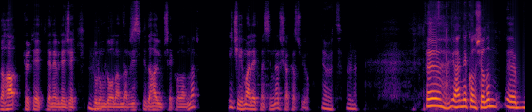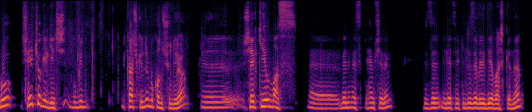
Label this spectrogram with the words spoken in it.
daha kötü etkilenebilecek Hı hı. durumda olanlar, riski daha yüksek olanlar hiç ihmal etmesinler şakası yok. Evet öyle. Ee, yani ne konuşalım? Ee, bu şey çok ilginç. Bugün birkaç gündür bu konuşuluyor. Ee, Şevki Yılmaz e, benim eski hemşerim. Rize Milletvekili, Rize Belediye Başkanı.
